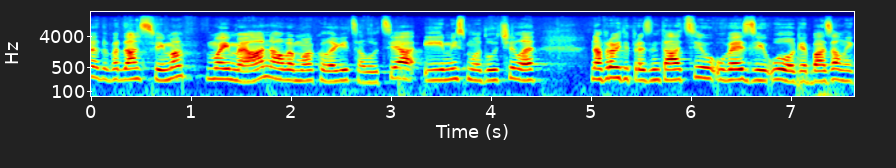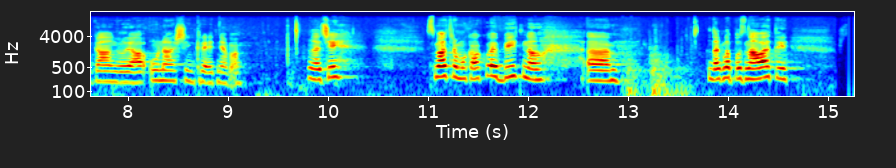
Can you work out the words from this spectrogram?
dobar dan svima. Moje ime je Ana, ovo je moja kolegica Lucija i mi smo odlučile napraviti prezentaciju u vezi uloge bazalnih ganglija u našim kretnjama. Znači, smatramo kako je bitno dakle, poznavati što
